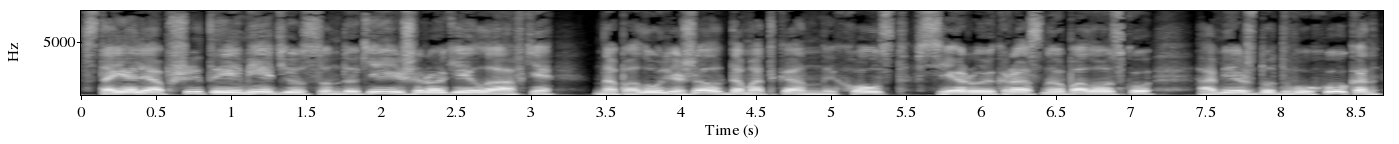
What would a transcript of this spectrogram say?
стояли обшитые медью сундуки и широкие лавки, на полу лежал домотканный холст в серую и красную полоску, а между двух окон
